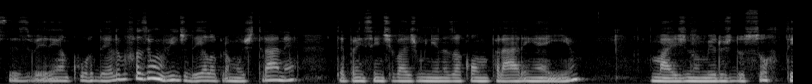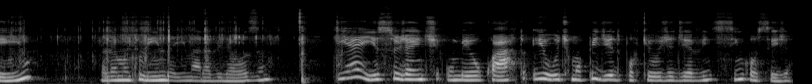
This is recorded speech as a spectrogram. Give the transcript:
vocês verem a cor dela. Eu vou fazer um vídeo dela para mostrar, né? Até para incentivar as meninas a comprarem aí mais números do sorteio. Ela é muito linda e maravilhosa. E é isso, gente, o meu quarto e último pedido, porque hoje é dia 25, ou seja,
